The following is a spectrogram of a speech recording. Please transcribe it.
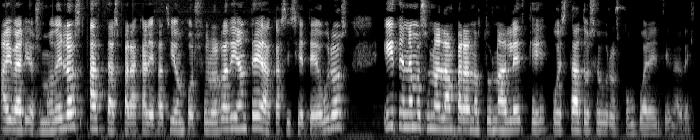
hay varios modelos, aptas para calefacción por suelo radiante a casi 7 euros y tenemos una lámpara nocturna LED que cuesta 2,49 euros.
